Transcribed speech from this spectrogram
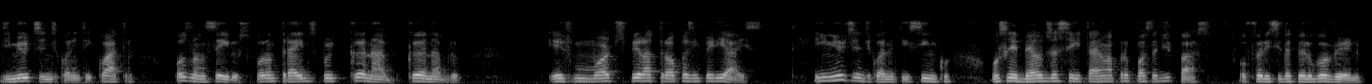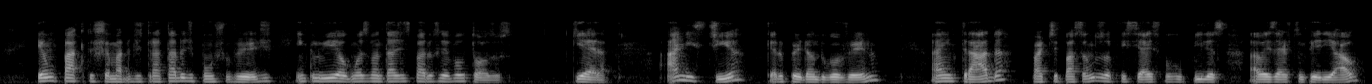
de 1844, os lanceiros foram traídos por Cânabro e mortos pelas tropas imperiais. Em 1845, os rebeldes aceitaram a proposta de paz oferecida pelo governo, e um pacto chamado de Tratado de Poncho Verde incluía algumas vantagens para os revoltosos, que era a anistia, que era o perdão do governo, a entrada participação dos oficiais farroupilhas ao exército imperial,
